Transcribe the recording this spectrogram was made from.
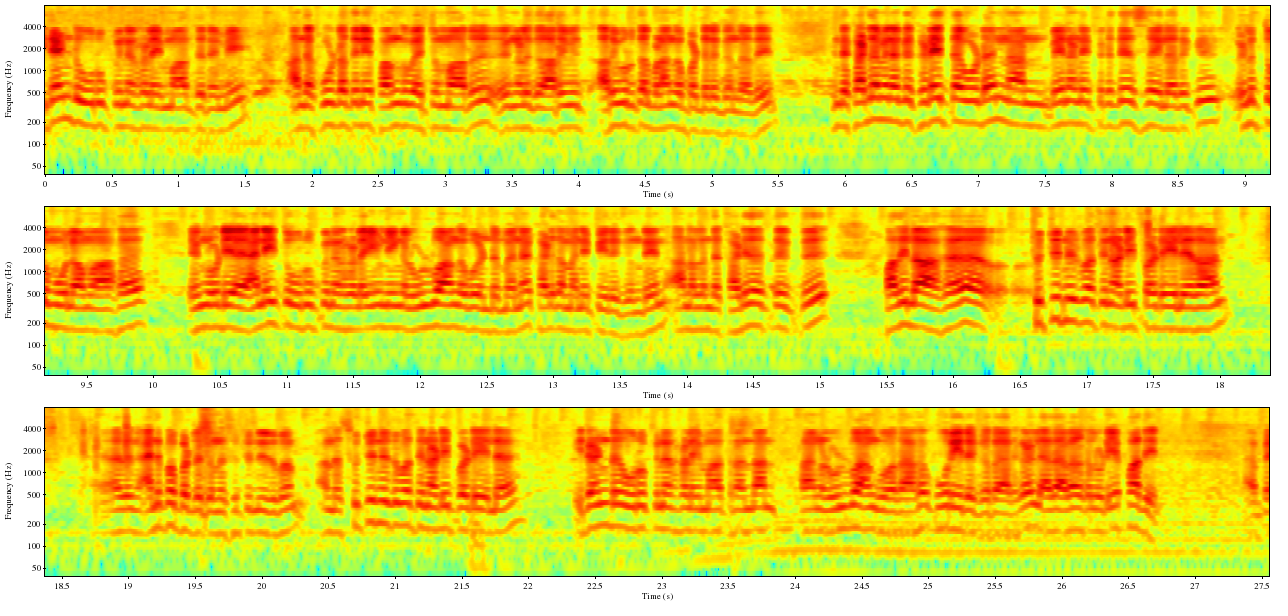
இரண்டு உறுப்பினர்களை மாத்திரமே அந்த கூட்டத்திலே பங்கு பெற்றுமாறு எங்களுக்கு அறிவு அறிவுறுத்தல் வழங்கப்பட்டிருக்கின்றது. இந்த கடிதம் எனக்கு கிடைத்தவுடன் நான் வேலணை பிரதேச செயலருக்கு எழுத்து மூலமாக எங்களுடைய அனைத்து உறுப்பினர்களையும் நீங்கள் உள்வாங்க வேண்டும் என கடிதம் அனுப்பியிருக்கின்றேன். ஆனால் அந்த கடிதத்துக்கு பதிலாக சுற்று நிறுவத்தின் அடிப்படையிலே தான் அது அனுப்பப்பட்டிருக்கிற சுற்று நிறுவம் அந்த சுற்று நிறுவத்தின் அடிப்படையில் இரண்டு உறுப்பினர்களை மாத்திரம்தான் தாங்கள் உள்வாங்குவதாக கூறியிருக்கிறார்கள். அது அவர்களுடைய பதில். அப்போ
